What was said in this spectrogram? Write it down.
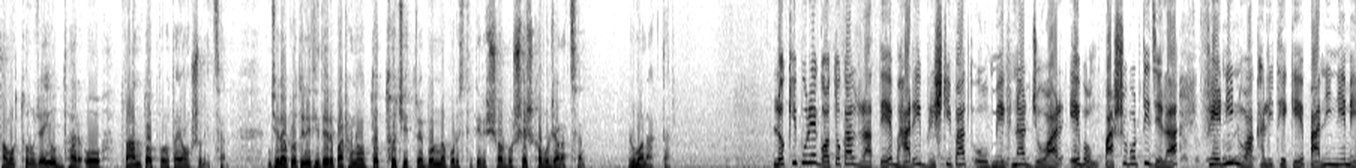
সামর্থ্য অনুযায়ী উদ্ধার ও ত্রাণ তৎপরতায় অংশ নিচ্ছেন। জেলা প্রতিনিধিদের পাঠানো তথ্যচিত্রে বন্যা পরিস্থিতির সর্বশেষ খবর জানাচ্ছেন রুমান আক্তার। লক্ষ্মীপুরে গতকাল রাতে ভারী বৃষ্টিপাত ও মেঘনার জোয়ার এবং পার্শ্ববর্তী জেলা ফেনী নোয়াখালী থেকে পানি নেমে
